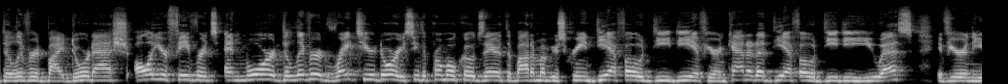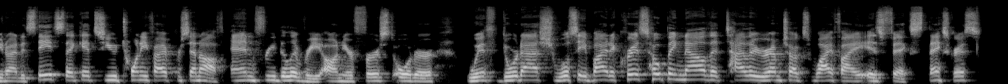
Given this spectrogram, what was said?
delivered by DoorDash. All your favorites and more delivered right to your door. You see the promo codes there at the bottom of your screen DFODD if you're in Canada, DFODDUS if you're in the United States. That gets you 25% off and free delivery on your first order with DoorDash. We'll say bye to Chris. Hoping now that Tyler Yaremchuk's Wi Fi is fixed. Thanks, Chris.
